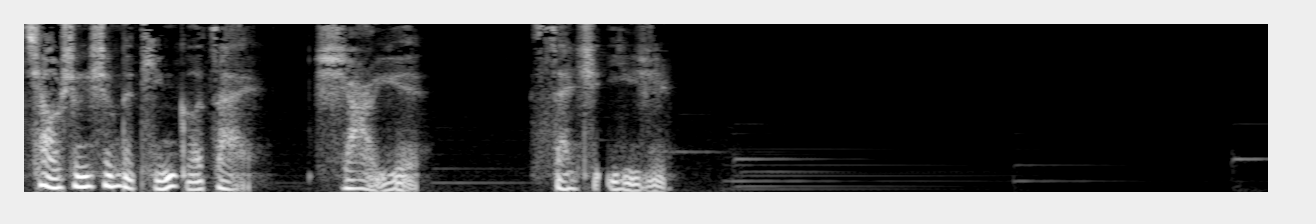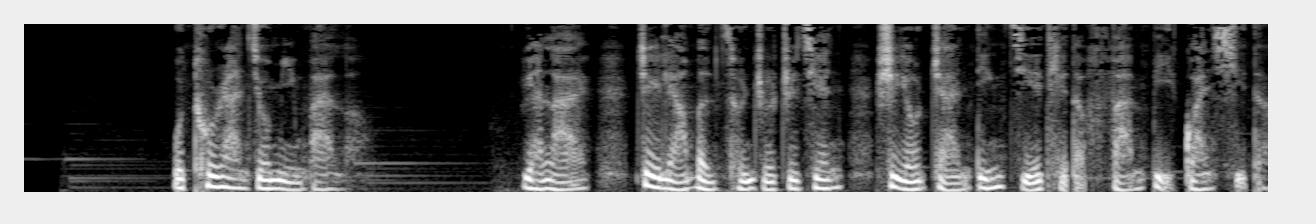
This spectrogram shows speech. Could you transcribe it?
俏生生的停格在十二月三十一日。我突然就明白了，原来这两本存折之间是有斩钉截铁的反比关系的。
